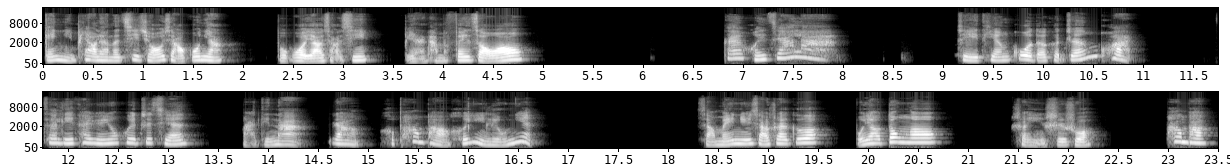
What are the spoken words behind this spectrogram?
给你漂亮的气球，小姑娘。不过要小心，别让它们飞走哦。”该回家啦。这一天过得可真快。在离开园游会之前，马蒂娜让和胖胖合影留念。小美女、小帅哥，不要动哦！摄影师说：“胖胖，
